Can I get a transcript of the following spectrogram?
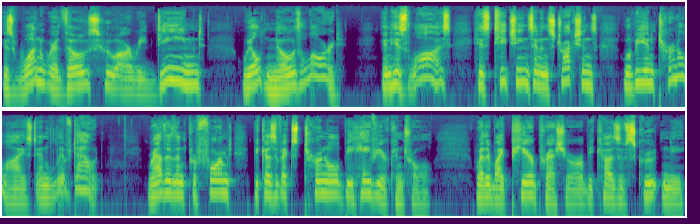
is one where those who are redeemed will know the Lord. And his laws, his teachings and instructions will be internalized and lived out, rather than performed because of external behavior control, whether by peer pressure or because of scrutiny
